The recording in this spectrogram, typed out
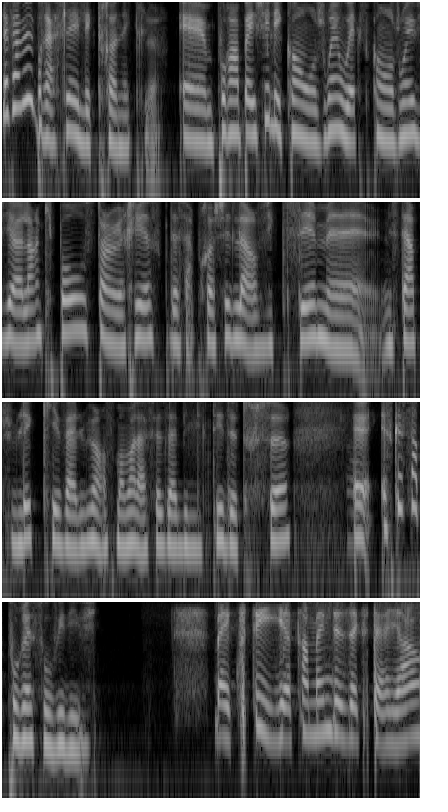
Le fameux bracelet électronique, là, euh, pour empêcher les conjoints ou ex-conjoints violents qui posent un risque de s'approcher de leur victime, euh, mystère public qui évalue en ce moment la faisabilité de tout ça. Euh, est-ce que ça pourrait sauver des vies? Ben écoutez, il y a quand même des expériences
